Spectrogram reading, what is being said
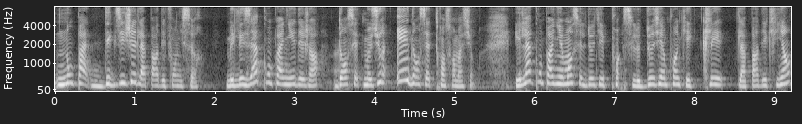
non pas d'exiger de la part des fournisseurs, mais les accompagner déjà dans cette mesure et dans cette transformation. Et l'accompagnement, c'est le, deuxième point, c'est le deuxième point qui est clé de la part des clients.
